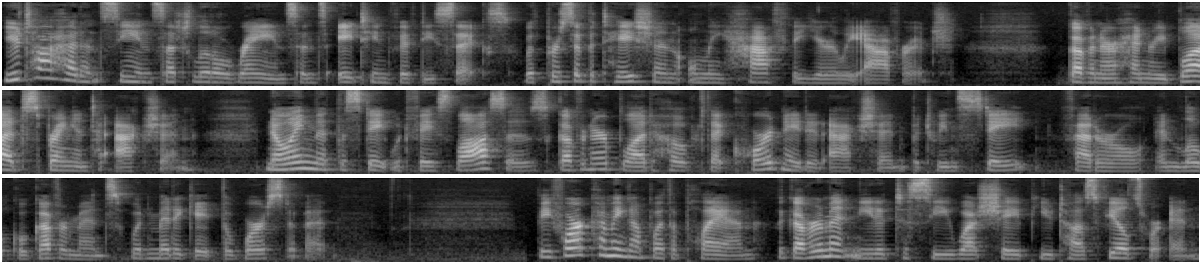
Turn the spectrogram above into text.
Utah hadn't seen such little rain since 1856, with precipitation only half the yearly average. Governor Henry Blood sprang into action. Knowing that the state would face losses, Governor Blood hoped that coordinated action between state, federal, and local governments would mitigate the worst of it. Before coming up with a plan, the government needed to see what shape Utah's fields were in.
